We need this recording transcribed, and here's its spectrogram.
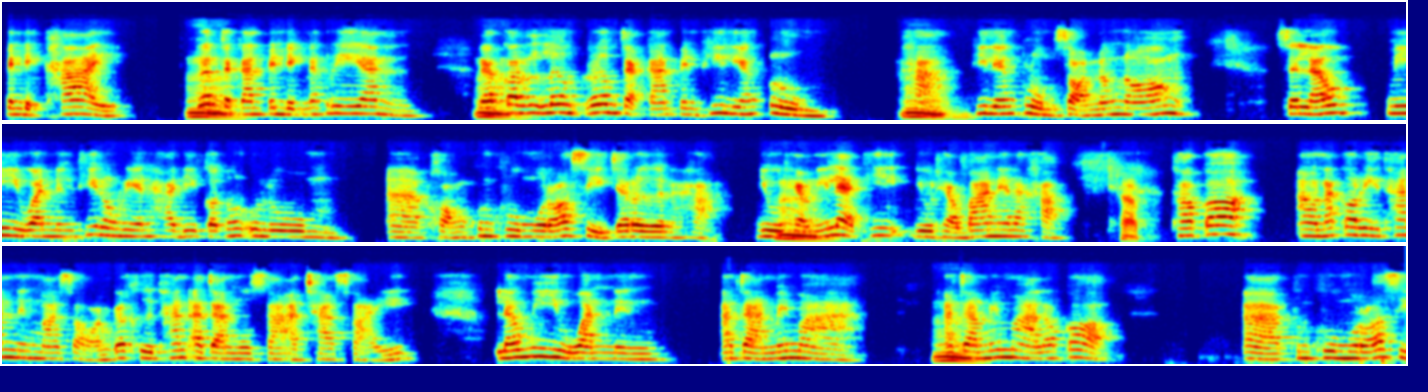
เป็นเด็กค่ายอืเริ่มจากการเป็นเด็กนักเรียน แล้วก็เริ่มเริ่มจากการเป็นพี่เลี้ยงกลุ่มค่ะอืมพี่เลี้ยงกลุ่มสอนน้องๆ เสร็จแล้วมีอยู่วันหนึ่งที่โรงเรียนฮาดีกอตุนอุลูมอ่าของคุณครูมูรอสีเจริญนะคะอยู่แถวนี้แหละที่อยู่แถวบ้านเนี่ยแหละค่ะครับเขาก็เอานักกรีท่านหนึ่งมาสอนก็คือท่านอาจารย์มูซาอัชชาไสยแล้วมีอยู่วันหนึ่งอาจารย์ไม่มา อืมอาจารย์ไม่มาแล้วก็อ่าคุณครูมูรอสี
